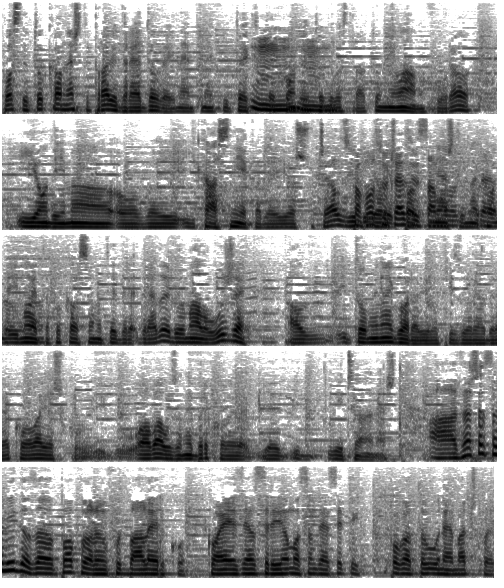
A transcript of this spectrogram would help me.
posle to kao nešto pravi dredove i ne, neki tek, tek Mm, onda je to mm. bilo strato u Milanu furao i onda ima ovaj, i kasnije kada je još u Chelsea Pa posle u Chelsea to samo nešto, na, onda dredove, imao je tako kao samo te dredove, bilo malo uže ali i to mi je najgora bila frizura, ja bih rekao, ova još, ova uz one brkove je ličila na nešto. A znaš šta sam video za popularnu futbalerku koja je sredinom 80-ih, pogotovo u Nemačkoj,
